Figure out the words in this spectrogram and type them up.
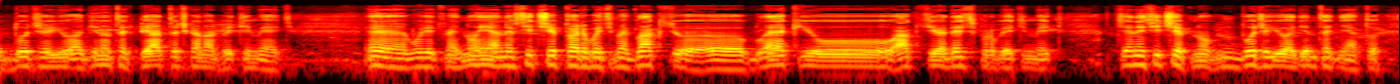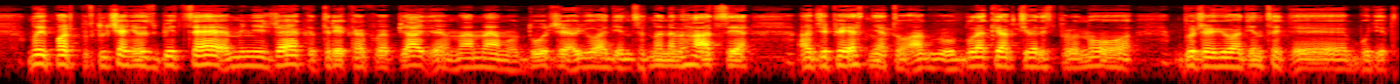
Dodge U11 5.0 будет иметь. Будет иметь, ну и NFC чип тоже будет иметь, Black U, Black U Activate Pro будет иметь. NFC чип, но Dodge U11 нету. Ну и порт подключения USB-C, мини-джек 3.5 мм, Dodge U11. Но навигация, а GPS нету, а Black Activate Pro, ну, Dodge U11 э, будет.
